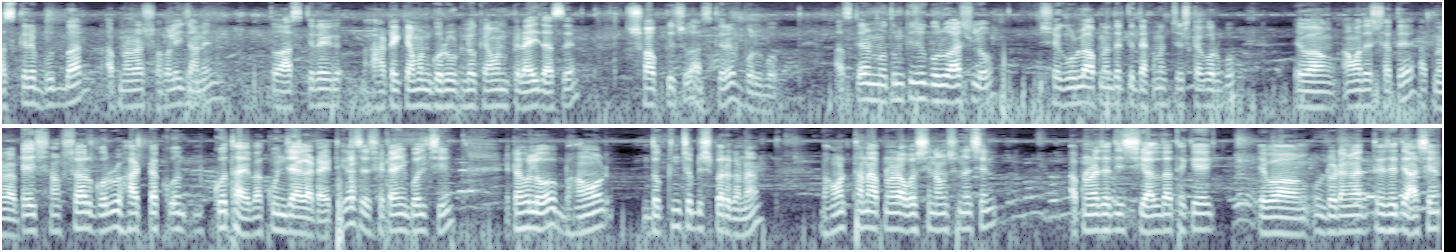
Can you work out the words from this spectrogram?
আজকের বুধবার, আপনারা সকলেই জানেন, তো আজকের হাটে কেমন গরু উঠল, কেমন প্রাইস আছে সব কিছু আজকের বলব। আজকের নতুন কিছু গরু আসলো সেগুলো আপনাদেরকে দেখানোর চেষ্টা করব। এবং আমাদের সাথে আপনারা এই সংসার গরুর হাটটা কোথায় বা কোন জায়গাটায়, ঠিক আছে? সেটা আমি বলছি। এটা হলো ভাঙড়, দক্ষিণ চব্বিশ পরগনা। ভাঙড় থানা, আপনারা অবশ্যই নাম শুনেছেন। আপনারা যদি শিয়ালদা থেকে এবং উল্টোডাঙ্গা থেকে যদি আসেন,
